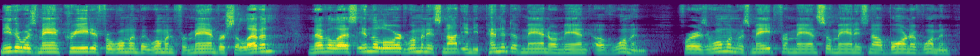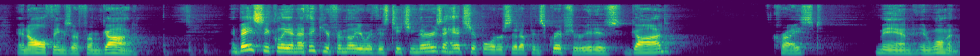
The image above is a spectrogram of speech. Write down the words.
Neither was man created for woman, but woman for man. Verse 11 Nevertheless, in the Lord, woman is not independent of man, or man of woman. For as woman was made from man, so man is now born of woman, and all things are from God. And basically, and I think you're familiar with this teaching, there is a headship order set up in Scripture. It is God, Christ, man, and woman.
